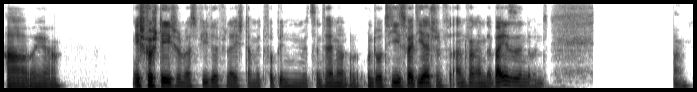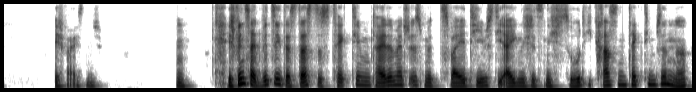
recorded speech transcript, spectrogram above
Aber ja. Ich verstehe schon, was viele vielleicht damit verbinden mit Santana und und Ortiz, weil die halt schon von Anfang an dabei sind und ja, ich weiß nicht. Hm. Ich finde es halt witzig, dass das das Tag Team Title Match ist mit 2 Teams, die eigentlich jetzt nicht so die krassen Tag Teams sind, ne?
